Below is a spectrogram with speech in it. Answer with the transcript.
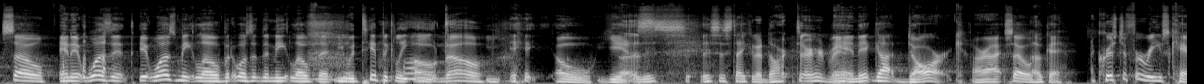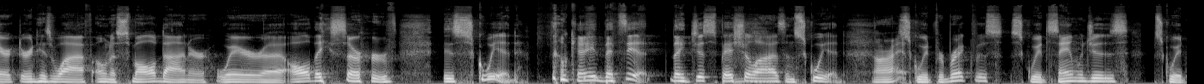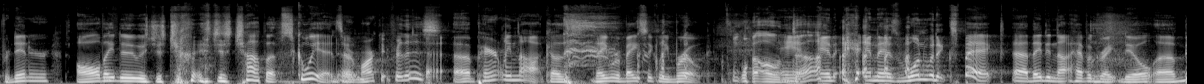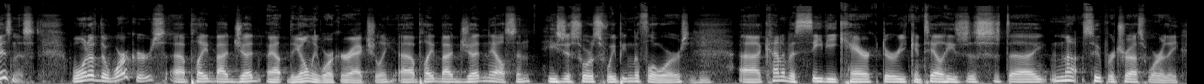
So, and it wasn't. It was meatloaf, but it wasn't the meatloaf that you would typically Oh eat. no! Oh Uh, yes. this this is taking a dark turn, man. and it got dark. All right. So okay. Christopher Reeve's character and his wife own a small diner where uh, all they serve is squid. Okay, that's it. They just specialize in squid. All right. Squid for breakfast, squid sandwiches, squid for dinner. All they do is just ch- is just chop up squid. Is there a market for this? Uh, apparently not, because they were basically broke. Well, and, duh. and, and as one would expect, uh, they did not have a great deal of business. One of the workers, uh, played by Judd, uh, the only worker actually, uh, played by Judd Nelson, he's just sort of sweeping the floors. Uh, kind of a seedy character. You can tell he's just uh, not super trustworthy.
